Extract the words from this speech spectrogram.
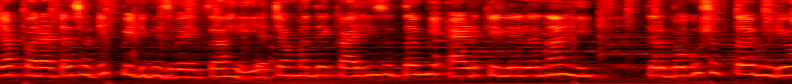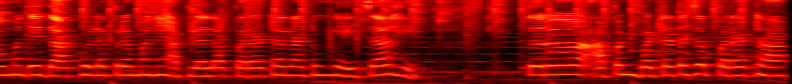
या पराठ्यासाठी पीठ भिजवायचं आहे. याच्यामध्ये काहीसुद्धा मी ॲड केलेलं नाही. तर बघू शकता व्हिडिओमध्ये दाखवल्याप्रमाणे आपल्याला पराठा लाटून घ्यायचा आहे. तर आपण बटाट्याचा पराठा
